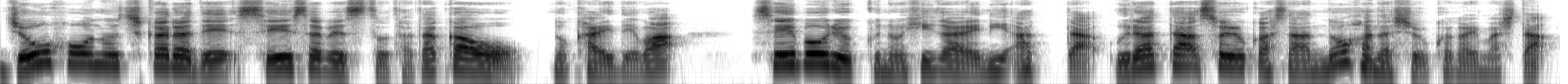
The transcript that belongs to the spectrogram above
情報の力で性差別と戦おうの回では、性暴力の被害に遭った浦田そよかさんのお話を伺いました。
